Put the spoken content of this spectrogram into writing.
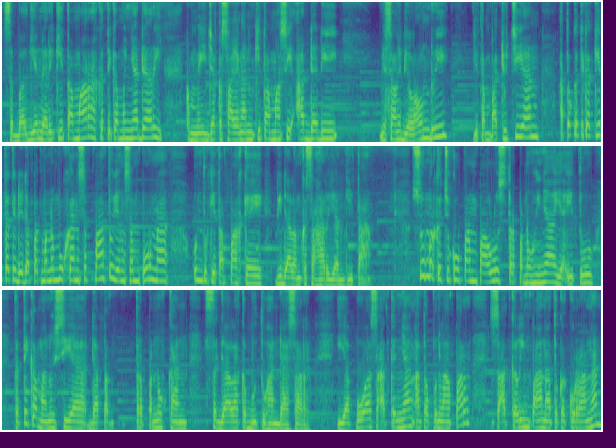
Sebagian dari kita marah ketika menyadari kemeja kesayangan kita masih ada di misalnya di laundry, di tempat cucian, atau ketika kita tidak dapat menemukan sepatu yang sempurna untuk kita pakai di dalam keseharian kita. Sumber kecukupan Paulus terpenuhinya yaitu ketika manusia dapat terpenuhkan segala kebutuhan dasar. Ia puas saat kenyang ataupun lapar, saat kelimpahan atau kekurangan,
